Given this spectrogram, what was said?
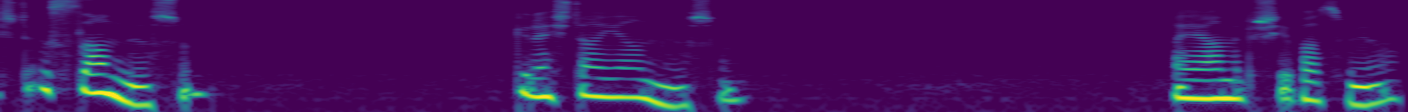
işte ıslanmıyorsun. Güneşten yanmıyorsun. Ayağına bir şey batmıyor.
